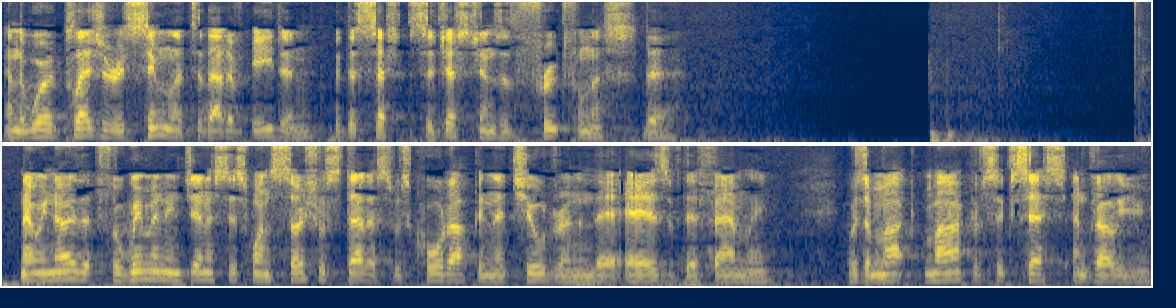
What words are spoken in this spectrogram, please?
And the word pleasure is similar to that of Eden, with the suggestions of fruitfulness there. Now we know that for women in Genesis 1, social status was caught up in their children and their heirs of their family. It was a mark, mark of success and value.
